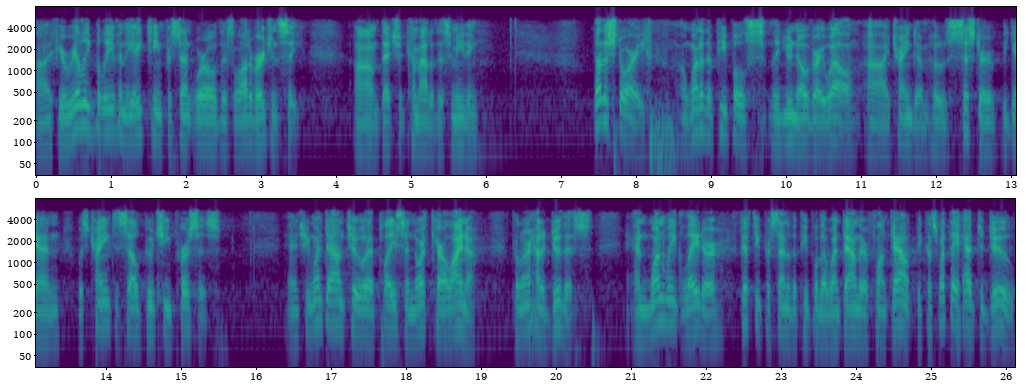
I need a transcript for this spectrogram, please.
Uh, if you really believe in the 18% world, there's a lot of urgency um, that should come out of this meeting. Another story. Uh, one of the peoples that you know very well, uh, I trained him, whose sister began was trained to sell Gucci purses, and she went down to a place in North Carolina to learn how to do this. And one week later, 50% of the people that went down there flunked out because what they had to do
